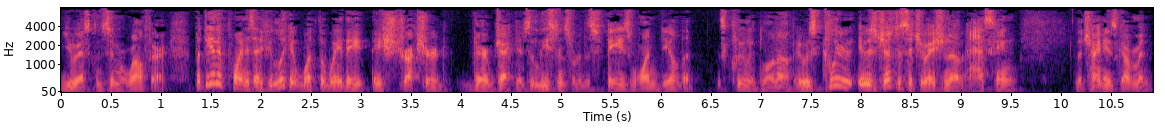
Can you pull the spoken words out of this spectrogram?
U.S. consumer welfare. But the other point is that if you look at what the way they they structured their objectives, at least in sort of this phase one deal that is clearly blown up, it was clear it was just a situation of asking the Chinese government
